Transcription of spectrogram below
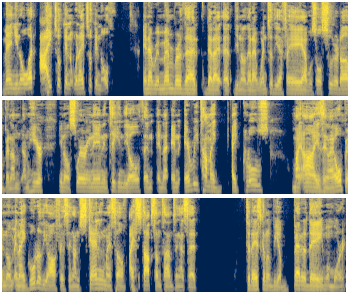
man you know what i took an when i took an oath and I remember that that I uh, you know that I went to the FAA. I was all suited up, and I'm I'm here, you know, swearing in and taking the oath. And and and every time I I close my eyes and I open them and I go to the office and I'm scanning myself, I stop sometimes and I said, today's going to be a better day, a more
